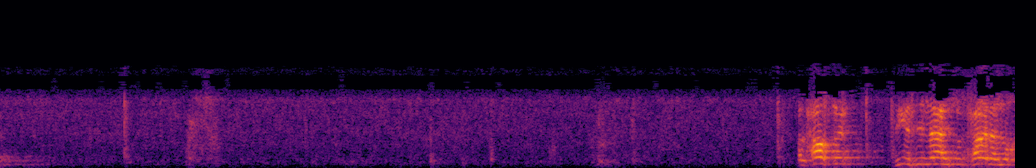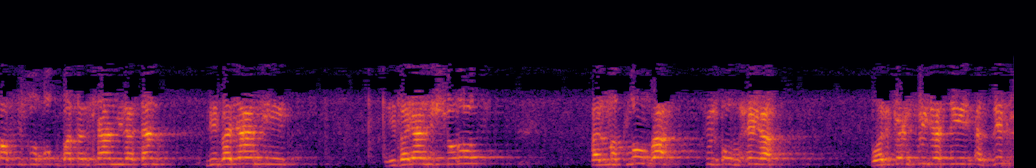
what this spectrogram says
الحاصل بإذن الله سبحانه نخصص خطبة كاملة لبيان لبيان الشروط المطلوبة في الأضحية ولكيفية الذبح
